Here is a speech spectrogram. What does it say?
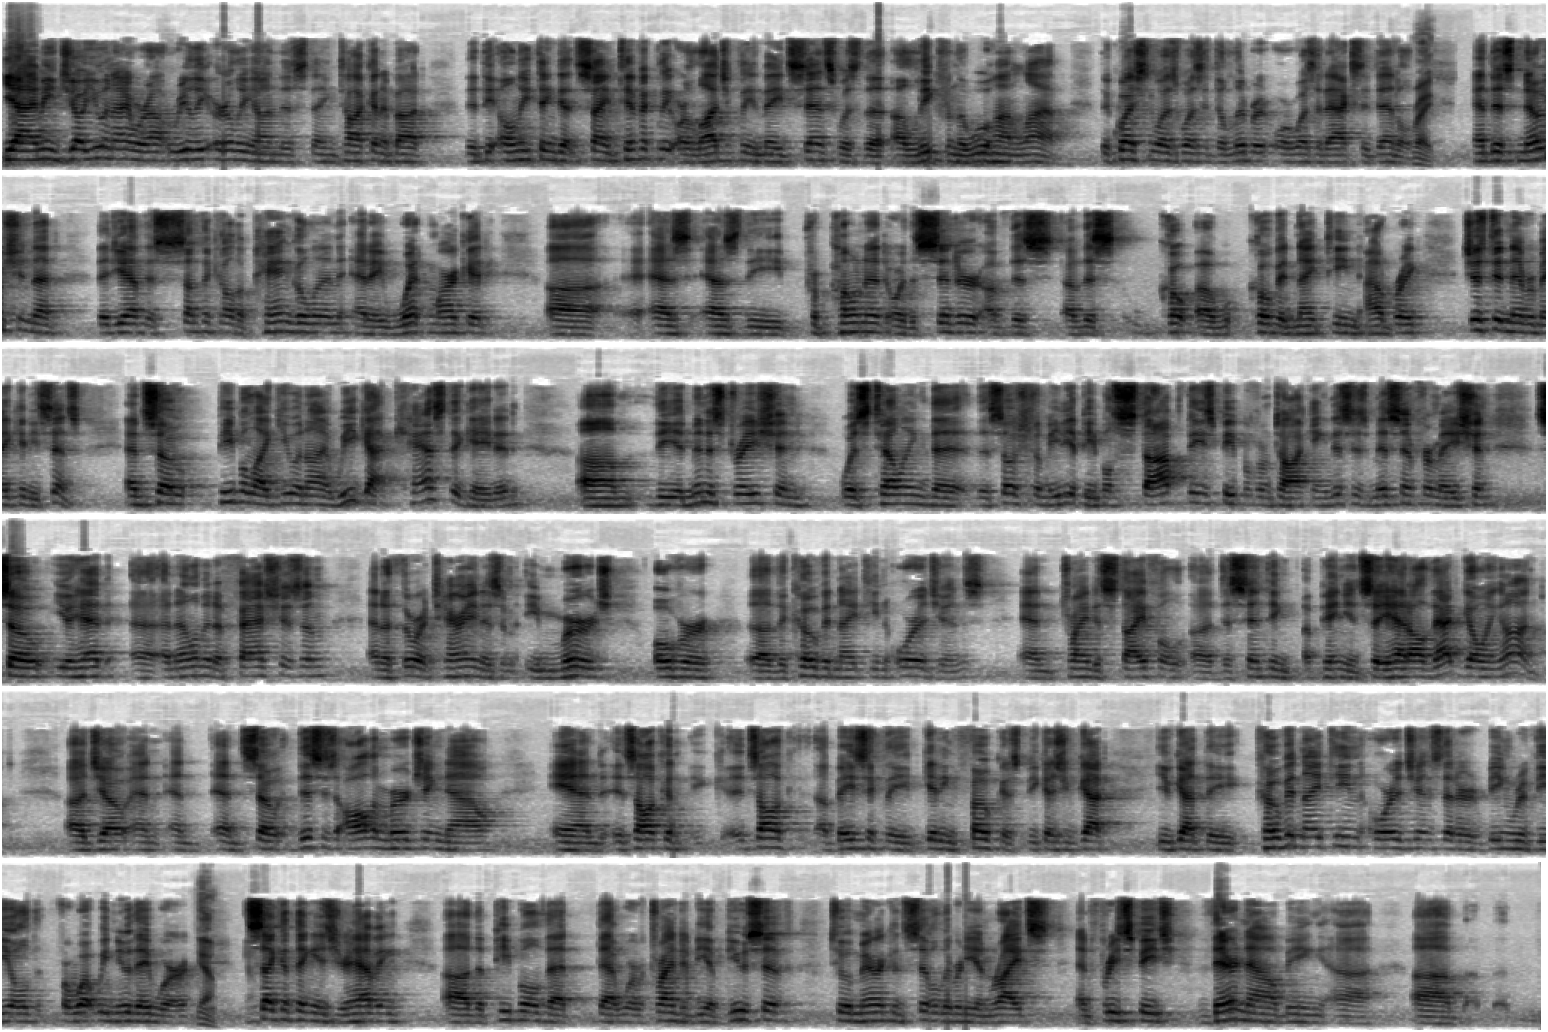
Yeah, I mean, Joe, you and I were out really early on this thing talking about that the only thing that scientifically or logically made sense was the a leak from the Wuhan lab. The question was, was it deliberate or was it accidental? Right. And this notion that that you have this something called a pangolin at a wet market uh, as as the proponent or the center of this of this uh, COVID nineteen outbreak just didn't ever make any sense. And so people like you and I, we got castigated. Um, the administration was telling the, the social media people, stop these people from talking. This is misinformation. So you had uh, an element of fascism and authoritarianism emerge over uh, the COVID 19 origins and trying to stifle uh, dissenting opinions. So you had all that going on, uh, Joe. And, and, and so this is all emerging now. And it's all con- it's all uh, basically getting focused because you've got You've got the COVID 19 origins that are being revealed for what we knew they were. Yeah. The second thing is you're having uh, the people that, that were trying to be abusive to American civil liberty and rights and free speech. They're now being uh, uh,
